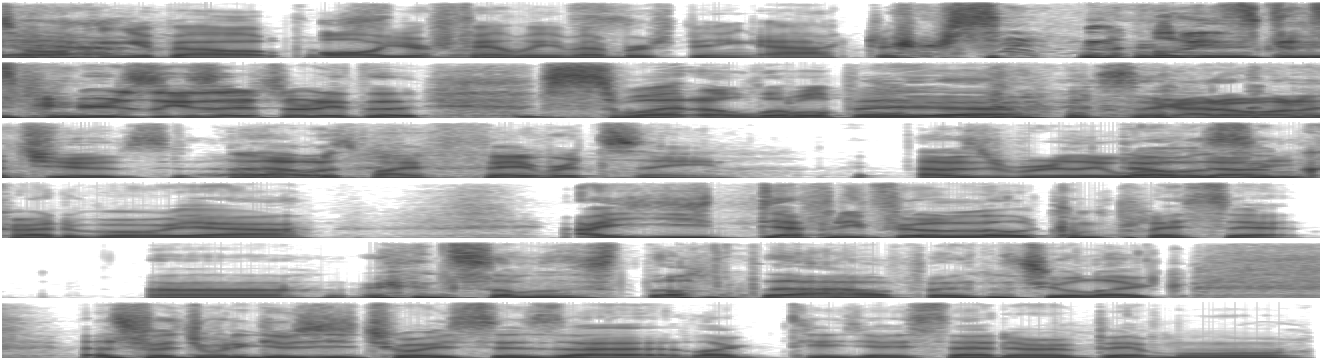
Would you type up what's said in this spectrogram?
talking about all your family members being actors and all these conspiracies, I started to sweat a little bit. yeah, it's like I don't want to choose. That was my favorite scene. that was really well that well was done. incredible. Yeah, I, you definitely feel a little complicit uh, in some of the stuff that happens. You're like, especially when it gives you choices that, like TJ said, are a bit more.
